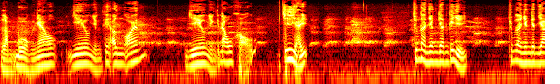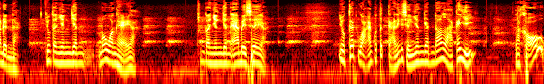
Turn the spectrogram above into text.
làm buồn nhau, gieo những cái ân oán, gieo những cái đau khổ. Chi vậy? Chúng ta nhân danh cái gì? Chúng ta nhân danh gia đình à? Chúng ta nhân danh mối quan hệ à? Chúng ta nhân danh abc à? Nhưng mà kết quả của tất cả những cái sự nhân danh đó là cái gì? Là khổ,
